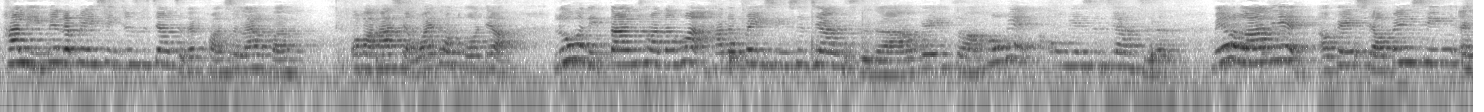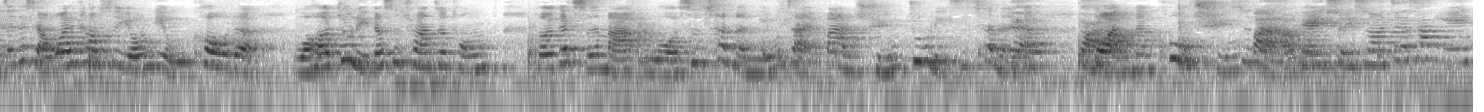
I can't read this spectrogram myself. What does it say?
它里面的背心就是这样子的款式，来我把我把它小外套脱掉。如果你单穿的话，它的背心是这样子的，OK，转后面，后面是这样子的。没有拉链，OK，小背心，哎，这个小外套是有纽扣的。我和助理都是穿着同同一个尺码，我是衬的牛仔半裙，助理是衬的一个短的裤裙吧，OK。所以说这个上衣，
